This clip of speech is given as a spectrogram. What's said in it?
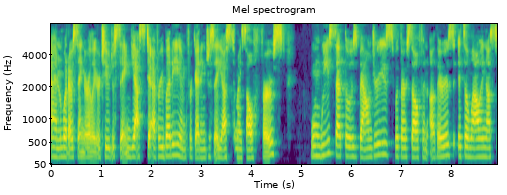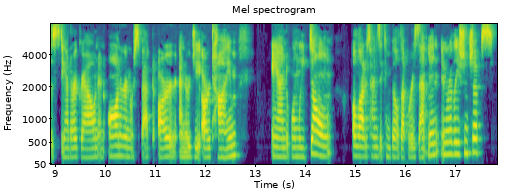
And what I was saying earlier too, just saying yes to everybody and forgetting to say yes to myself first when we set those boundaries with ourselves and others, it's allowing us to stand our ground and honor and respect our energy, our time. And when we don't, a lot of times it can build up resentment in relationships.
